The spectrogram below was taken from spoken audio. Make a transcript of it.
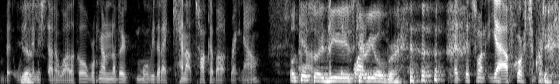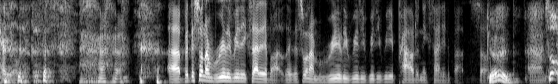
but we yes. finished that a while ago. Working on another movie that I cannot talk about right now. Okay, um, so NDA is carryover. at this one, yeah, of course, of course, carryover. uh, but this one, I'm really, really excited about. Like, this one, I'm really, really, really, really proud and excited about. So good. Um, so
